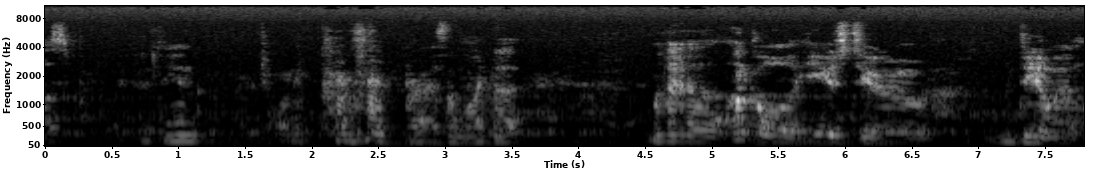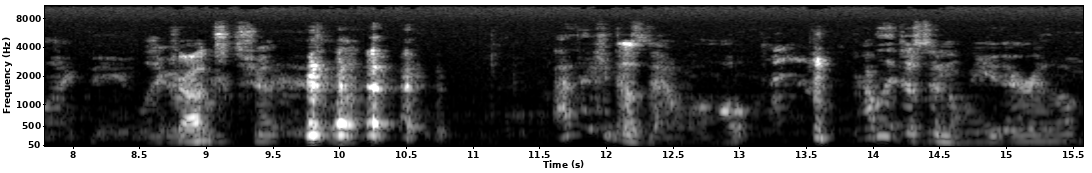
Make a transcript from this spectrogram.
was. Like 15? probably something like that. My uh, uncle, he used to deal in like the Lego Drugs? shit. Well, I think he does little. Probably just in the weed area though.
